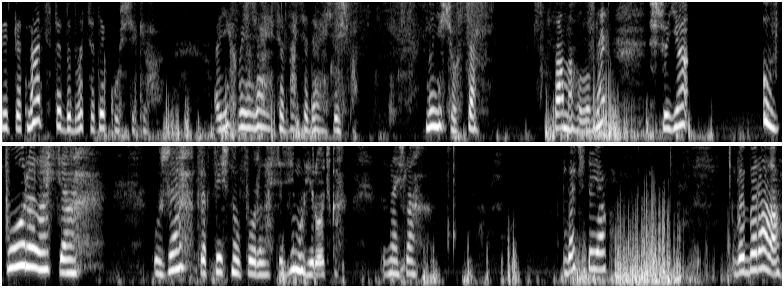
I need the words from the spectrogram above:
від 15 до 20 кущиків, а їх, виявляється, 29 вийшло. Ну нічого, все. Саме головне, що я впоралася. Уже практично впоралася. Зіму гірочка знайшла. Бачите, як вибирала.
